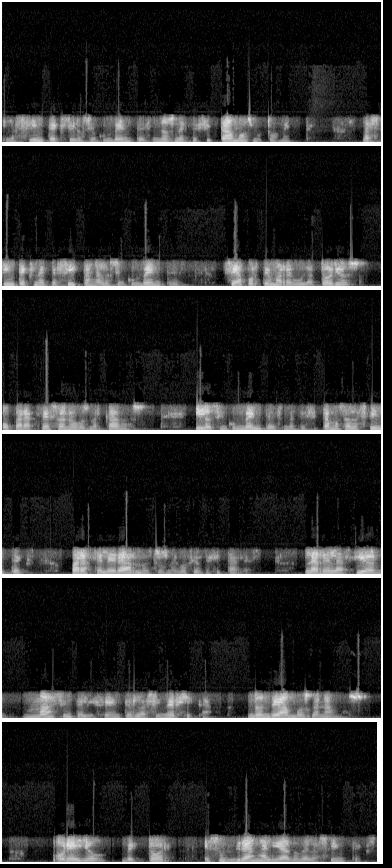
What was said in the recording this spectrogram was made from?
las fintechs y los incumbentes nos necesitamos mutuamente. Las fintechs necesitan a los incumbentes, sea por temas regulatorios o para acceso a nuevos mercados y los incumbentes necesitamos a las fintechs para acelerar nuestros negocios digitales. La relación más inteligente es la sinérgica, donde ambos ganamos. Por ello, Vector es un gran aliado de las fintechs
